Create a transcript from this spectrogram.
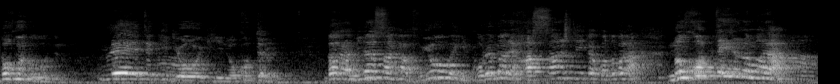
どこに残ってる？の霊的領域に残ってる。だから皆さんが不用意にこれまで発散していた言葉が残っているのまだ。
